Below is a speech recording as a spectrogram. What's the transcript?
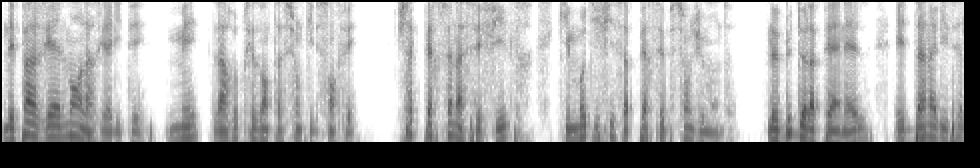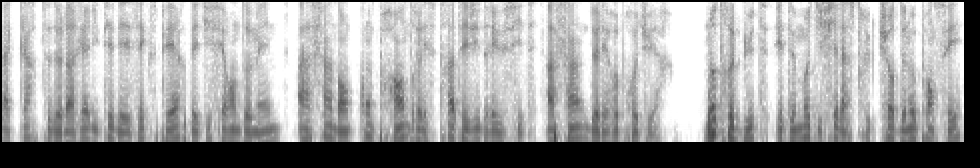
n'est pas réellement la réalité, mais la représentation qu'il s'en fait. Chaque personne a ses filtres qui modifient sa perception du monde. Le but de la PNL est d'analyser la carte de la réalité des experts des différents domaines afin d'en comprendre les stratégies de réussite, afin de les reproduire. Notre but est de modifier la structure de nos pensées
